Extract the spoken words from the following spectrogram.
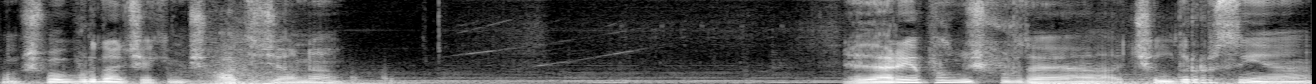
Konuşma buradan çekilmiş. Hadi canım. Neler yapılmış burada ya? Çıldırırsın ya.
